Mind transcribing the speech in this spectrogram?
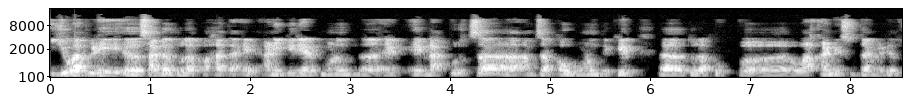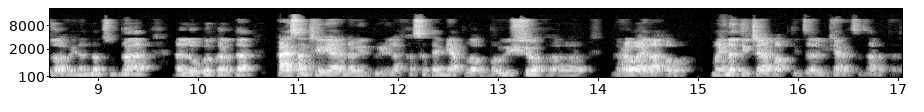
युवा पिढी सागर तुला पाहत आहे आणि गिर्यारक म्हणून एक एक नागपूरचा आमचा भाऊ म्हणून देखील तुला खूप वाखाणे सुद्धा मिळते तुझं अभिनंदन सुद्धा लोक करतात. काय सांगशील या नवीन पिढीला? कसं त्यांनी आपलं भविष्य घडवायला हवं? मेहनतीच्या बाबतीत जर विचारायचं झालं तर.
